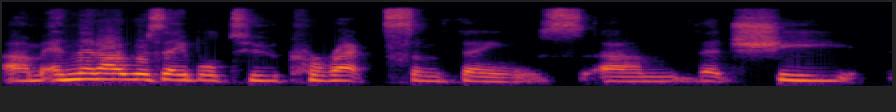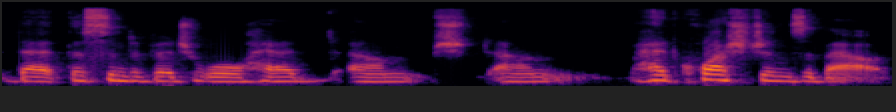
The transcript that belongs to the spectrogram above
Um, and then I was able to correct some things um, that she, that this individual had um, um had questions about.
